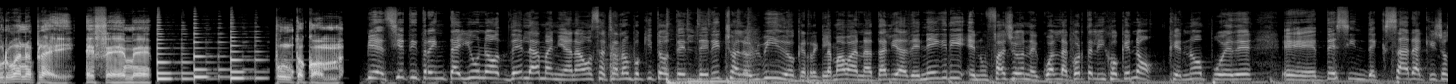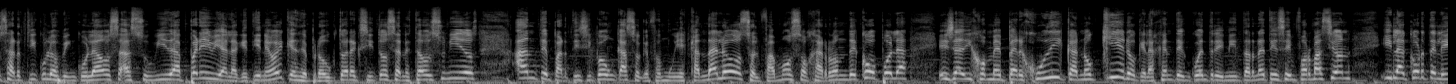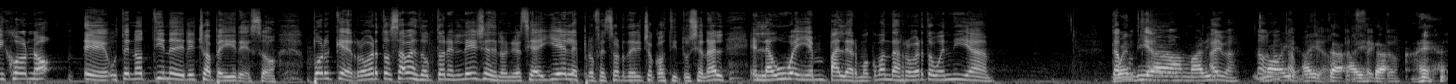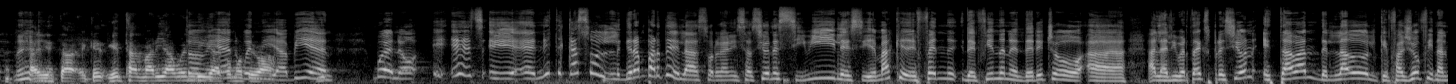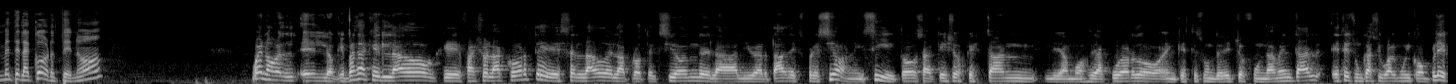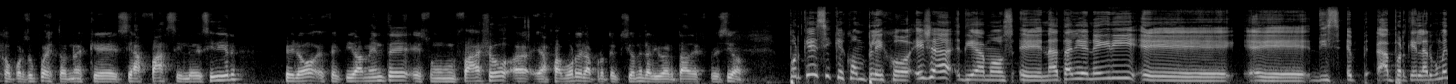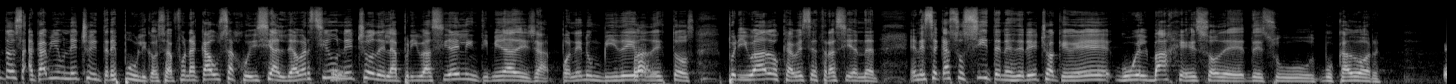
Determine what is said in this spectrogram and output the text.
UrbanaPlayFM.com Bien, 7 y 31 de la mañana. Vamos a charlar un poquito del derecho al olvido que reclamaba Natalia de Negri en un fallo en el cual la Corte le dijo que no, que no puede eh, desindexar aquellos artículos vinculados a su vida previa a la que tiene hoy, que es de productora exitosa en Estados Unidos. Antes participó en un caso que fue muy escandaloso, el famoso jarrón de Coppola. Ella dijo, me perjudica, no quiero que la gente encuentre en Internet esa información. Y la Corte le dijo, no, eh, usted no tiene derecho a pedir eso. ¿Por qué? Roberto Saba doctor en leyes de la Universidad de Yale, es profesor de Derecho Constitucional en la UBA y en Palermo. ¿Cómo andas, Roberto? Buen día. Está Buen día, María. Ahí va. No, no, está ahí, está, ahí está, ahí está. ¿Qué, tal, María? Buen día. Bien? ¿Cómo Buen te va? día, bien. Bueno, e, es, eh, en este caso, gran parte de las organizaciones civiles y demás que defienden, defienden el derecho a, a la libertad de expresión estaban del lado del que falló finalmente la Corte, ¿no? Bueno, lo que pasa es que el lado que falló la Corte es el lado de la protección de la libertad de expresión. Y sí, todos aquellos que están, digamos, de acuerdo en que este es un derecho fundamental, este es un caso igual muy complejo, por supuesto, no es que sea fácil de decidir, pero efectivamente es un fallo a, a favor de la protección de la libertad de expresión. ¿Por qué decís que es complejo? Ella, digamos, eh, Natalia Negri, eh, eh, dice- ah, porque el argumento es, acá había un hecho de interés público, o sea, fue una causa judicial, de haber sido un hecho de la privacidad y la intimidad de ella, poner un video Claro. de estos privados que a veces trascienden. En ese caso sí tenés derecho a que Google baje eso de, de su buscador.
